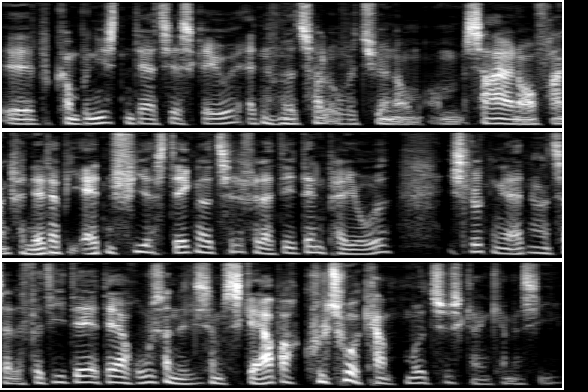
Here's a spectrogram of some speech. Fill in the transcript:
øh, komponisten der til at skrive 1812-overturen om, om sejren over Frankrig netop i 1880. Det er ikke noget tilfælde, at det er den periode i slutningen af 1800-tallet, fordi det er der russerne ligesom skærper kulturkampen mod Tyskland, kan man sige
